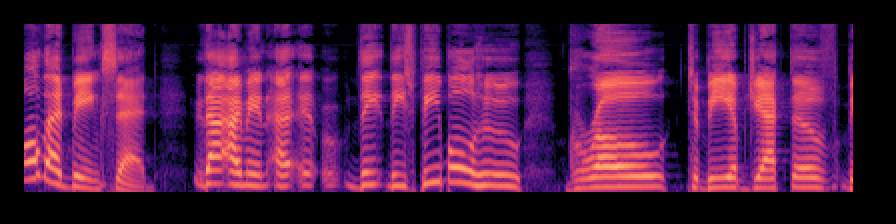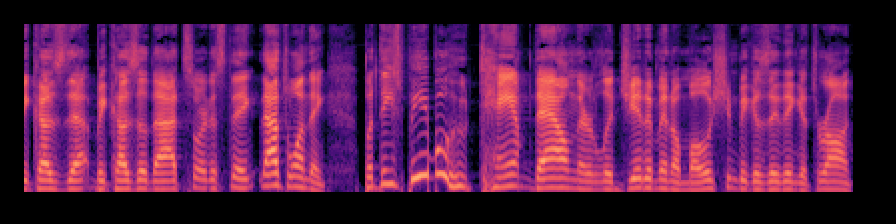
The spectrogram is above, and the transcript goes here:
All that being said, that I mean uh, it- the, these people who grow to be objective because that because of that sort of thing. That's one thing. But these people who tamp down their legitimate emotion because they think it's wrong,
